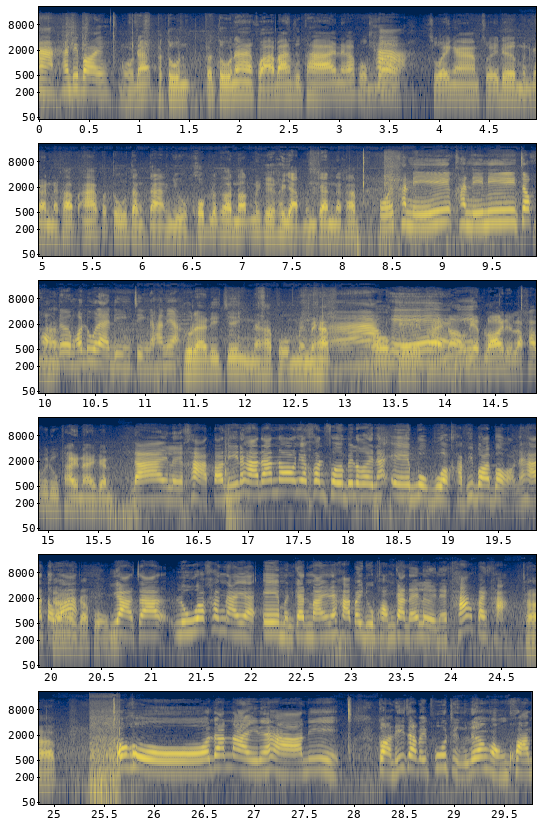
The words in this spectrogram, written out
อะให้พี่บอย โอ้โหได้ประตูประตูหน้าขวาบานสุดท้ายนะครับ ผมก็ค่ะ สวยงามสวยเดิมเหมือนกันนะครับอาร์คประตูต่างๆ อยู่ครบแล้วก็น็อตไม่เคยขยับเหมือนกันนะครับ โอ้ยคันนี้คันนี้นี่เจ้าของนะเดิมเขาดูแลดีจริงๆนะคะเนี่ย ดูแลดีจริงนะครับ ผมเห็นไหมครับอ่าโอโอเคเค ภายนอกนี่เรียบร้อยเดี๋ยวเราเข้าไปดูภายในกัน ได้เลยค่ะ ตอนนี้นะคะด้านนอกเนี่ยคอนเฟิร์มไปเลยนะ A บวกบวกค่ะพี่บอยบอกนะคะ แต่ว่าใช่ครับผม อยากจะรู้ว่าข้างในอะ A เหมือนกันไหมนะคะ ไปดูพร้อมกันได้เลยนะคะไปค่ะ ครับ โอ้โห ด้านในนะคะ นี่ ก่อนที่จะไปพูดถึงเรื่องของความ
